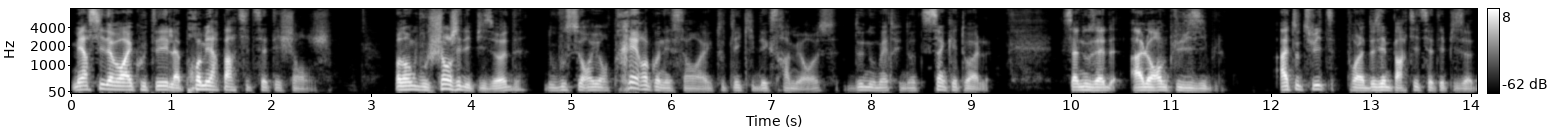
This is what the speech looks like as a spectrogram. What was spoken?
Merci d'avoir écouté la première partie de cet échange. Pendant que vous changez d'épisode, nous vous serions très reconnaissants avec toute l'équipe d'Extramuros de nous mettre une note 5 étoiles. Ça nous aide à le rendre plus visible. À tout de suite pour la deuxième partie de cet épisode.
